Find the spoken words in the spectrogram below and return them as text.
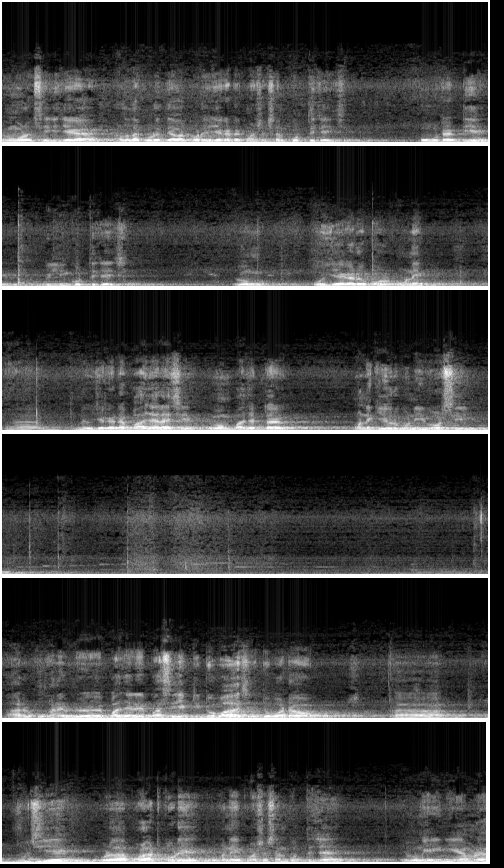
এবং ওরা সেই জায়গা আলাদা করে দেওয়ার পরে ওই জায়গাটা কনস্ট্রাকশন করতে চাইছে প্রমোটার দিয়ে বিল্ডিং করতে চাইছে এবং ওই জায়গার ওপর অনেক মানে ওই জায়গাটা বাজার আছে এবং বাজারটা অনেকেই ওর উপর নির্ভরশীল। আর ওখানে বাজারের পাশেই একটি ডোবা আছে। ডোবাটাও বুঝিয়ে ওরা ভরাট করে ওখানে কনস্ট্রাকশন করতে চায় এবং এই নিয়ে আমরা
